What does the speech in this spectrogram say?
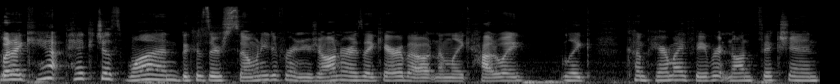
But I can't pick just one because there's so many different genres I care about. And I'm like, how do I, like, compare my favorite nonfiction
